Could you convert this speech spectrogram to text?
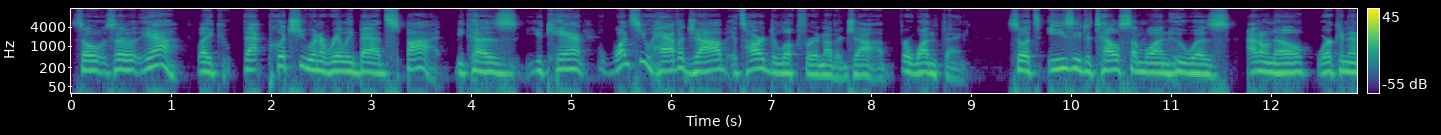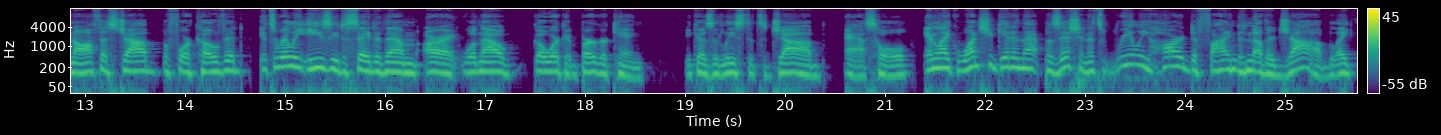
so so yeah, like that puts you in a really bad spot because you can't once you have a job, it's hard to look for another job for one thing. So it's easy to tell someone who was, I don't know, working an office job before COVID. It's really easy to say to them, "All right, well now go work at Burger King because at least it's a job." Asshole. And like once you get in that position it's really hard to find another job like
